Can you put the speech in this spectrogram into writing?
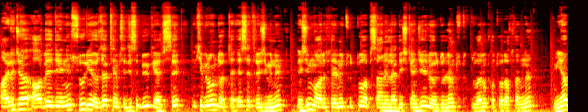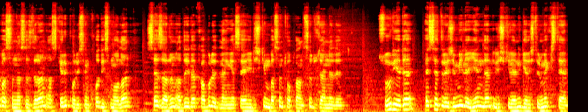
Ayrıca ABD'nin Suriye özel temsilcisi Büyükelçisi 2014'te Esed rejiminin rejim muhaliflerini tuttuğu hapishanelerde işkenceyle öldürülen tutukluların fotoğraflarını dünya basınına sızdıran askeri polisin kod ismi olan Sezar'ın adıyla kabul edilen yasaya ilişkin basın toplantısı düzenledi. Suriye'de Esed rejimiyle yeniden ilişkilerini geliştirmek isteyen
